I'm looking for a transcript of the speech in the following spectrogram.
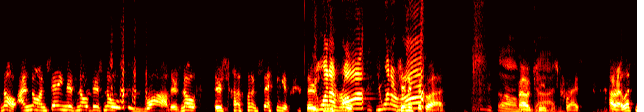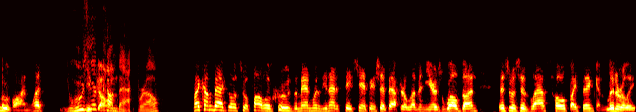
No, I'm no. I'm saying there's no. There's no raw. There's no. There's not what I'm saying is there's You want a no raw? You want a raw? Oh my Oh god. Jesus Christ! All right, let's move on. Let's. Who's your going. comeback, bro? My comeback goes to Apollo Crews. The man wins the United States Championship after 11 years. Well done. This was his last hope, I think. And literally,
